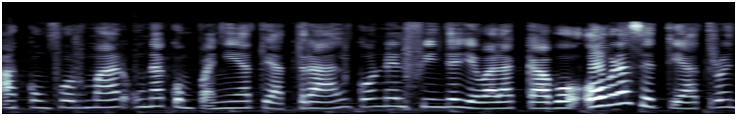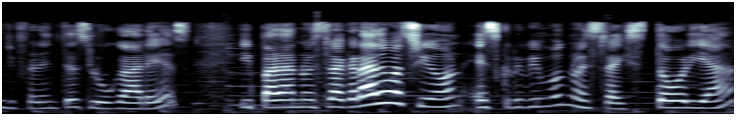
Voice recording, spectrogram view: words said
a conformar una compañía teatral con el fin de llevar a cabo obras de teatro en diferentes lugares y para nuestra graduación escribimos nuestra historia,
